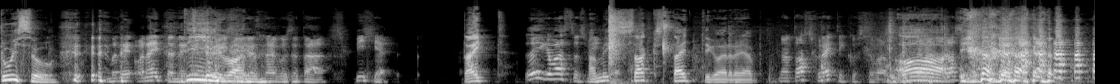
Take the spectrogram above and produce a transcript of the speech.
tussu, ma teen, ma näitan neile nagu seda vihjet. tatt, õige vastus, aga miks saks tatti korjab? no taskurätikusse Aa. vaata.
